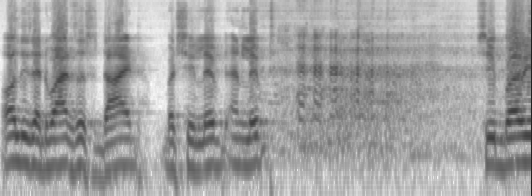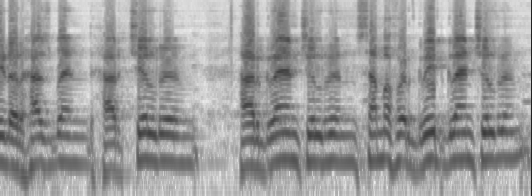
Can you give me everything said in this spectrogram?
All these advisors died, but she lived and lived She buried her husband, her children, her grandchildren, some of her great-grandchildren,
